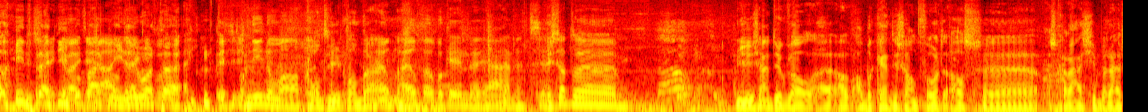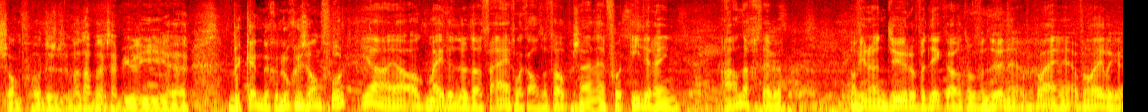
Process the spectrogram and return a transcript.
iedereen die voorbij Ja, komt, die wordt... eh, is niet normaal. Klant hier, klant daar. Heel, heel veel bekenden, ja. Dat, eh, Is dat... eh, jullie zijn natuurlijk wel eh, al, bekend in Zandvoort als, eh, als garagebedrijf Zandvoort. Dus wat dat betreft hebben jullie eh bekenden genoeg in Zandvoort. Ja, ja, ook mede doordat we eigenlijk altijd open zijn en voor iedereen aandacht hebben. Of je nou een dure of een dikke auto of een dunne of een kleine of een lelijke.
